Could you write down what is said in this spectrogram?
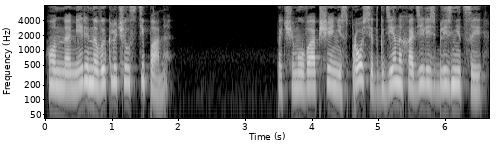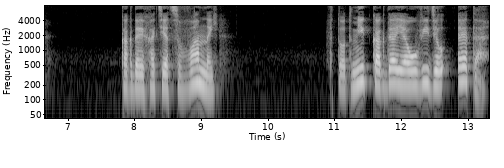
он намеренно выключил Степана? Почему вообще не спросит, где находились близнецы, когда их отец в ванной? В тот миг, когда я увидел это,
